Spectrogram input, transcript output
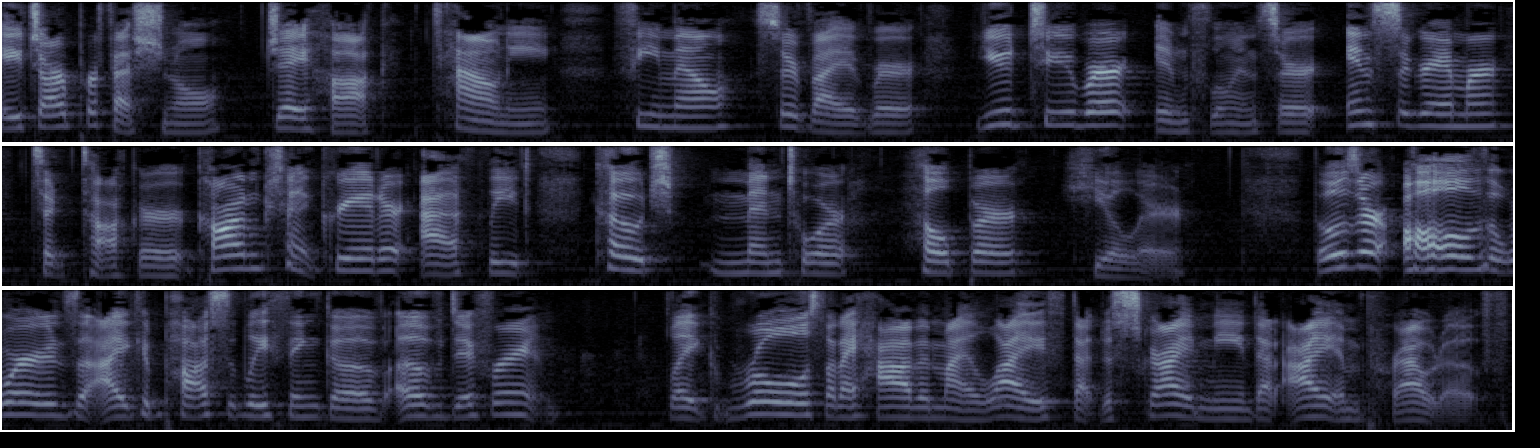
HR professional, Jayhawk, townie, female, survivor, YouTuber, influencer, Instagrammer, TikToker, content creator, athlete, coach, mentor, helper, healer. Those are all the words that I could possibly think of of different like roles that I have in my life that describe me that I am proud of.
